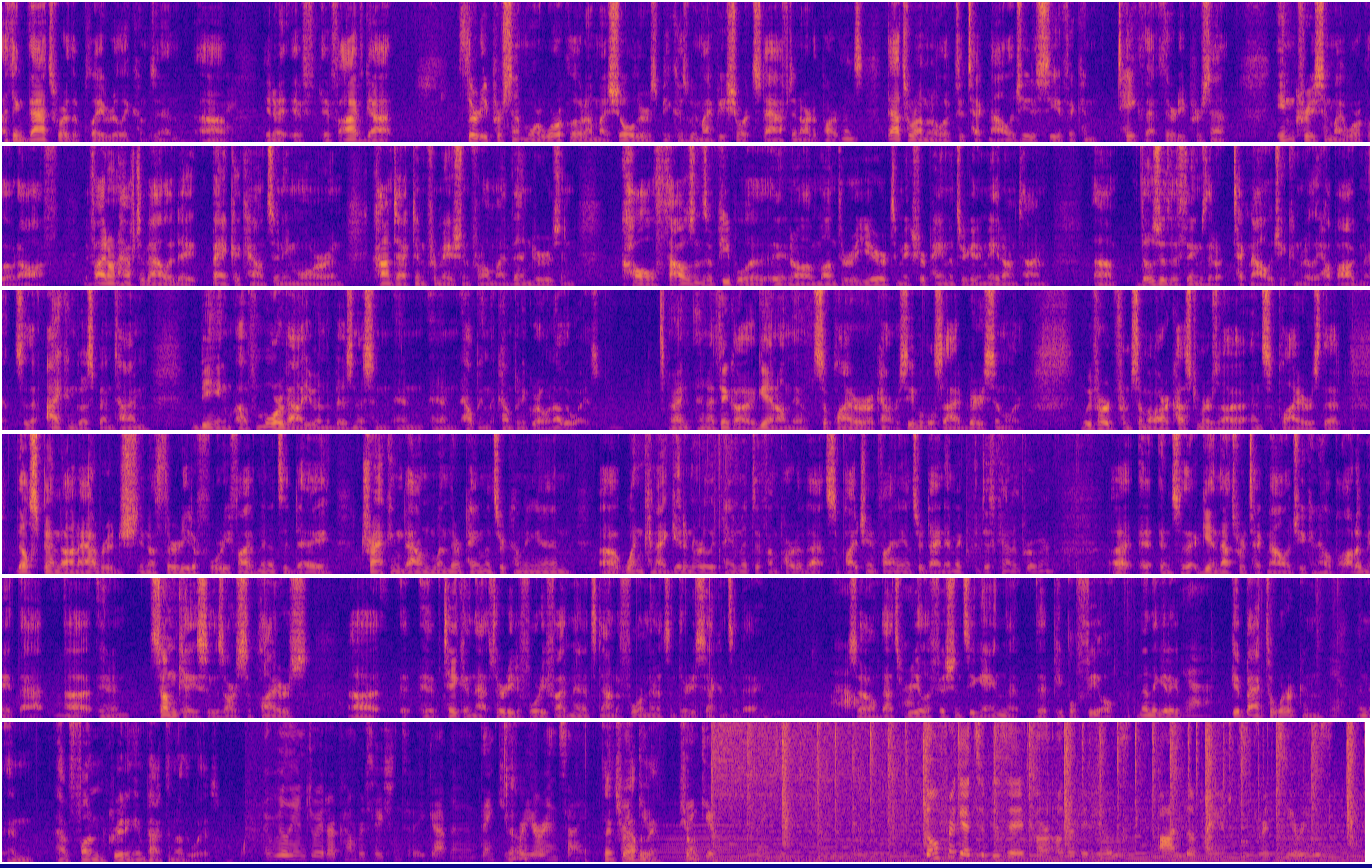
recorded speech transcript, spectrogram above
I think that's where the play really comes in. Um, you know, if, if I've got 30% more workload on my shoulders because we might be short staffed in our departments, that's where I'm going to look to technology to see if it can take that 30% increase in my workload off. If I don't have to validate bank accounts anymore and contact information for all my vendors and call thousands of people a, you know, a month or a year to make sure payments are getting made on time, um, those are the things that technology can really help augment so that I can go spend time being of more value in the business and, and, and helping the company grow in other ways right? And I think uh, again on the supplier or account receivable side, very similar. We've heard from some of our customers uh, and suppliers that they'll spend on average, you know, 30 to 45 minutes a day tracking down when their payments are coming in. Uh, when can I get an early payment if I'm part of that supply chain finance or dynamic discounting program? Uh, and so that, again, that's where technology can help automate that. Uh, in some cases, our suppliers uh, have taken that 30 to 45 minutes down to four minutes and 30 seconds a day. Wow. So that's real efficiency gain that, that people feel. And then they get to Yeah. get back to work and, Yeah. and, and have fun creating impact in other ways. I really enjoyed our conversation today, Gavin, and thank you Yeah. for your insight. Thanks for Thank having you. me. Thank you. Thank you. Don't forget to visit our other videos on the Financial Blueprint series.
